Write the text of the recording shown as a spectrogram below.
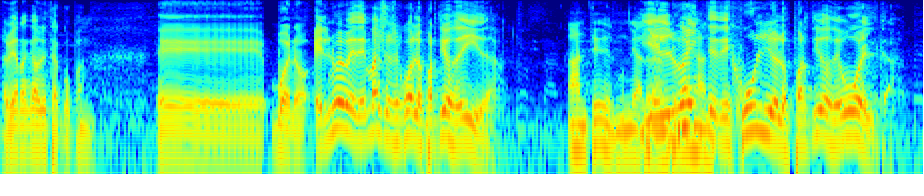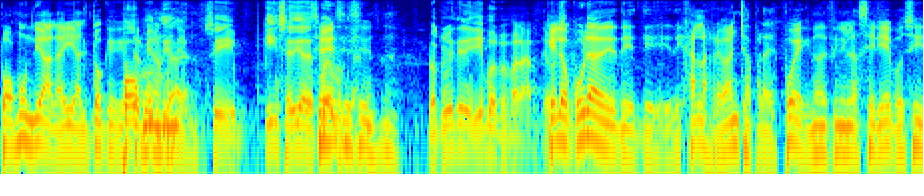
Había arrancado en esta copa. Eh, bueno, el 9 de mayo se juegan los partidos de ida. Antes del mundial. Y el durante un mes 20 antes. de julio los partidos de vuelta. Postmundial, ahí al toque que termina el mundial. Sí, 15 días después Sí, del sí, mundial. sí. No tuviste ni tiempo de prepararte. Qué locura de, de- de dejar las revanchas para después y no definir la serie. Porque sí,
